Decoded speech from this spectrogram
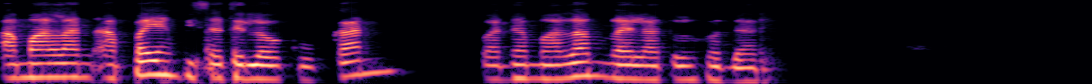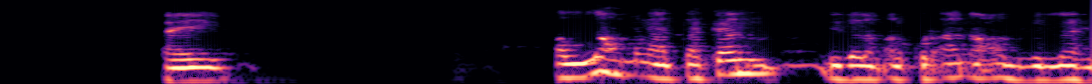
Amalan apa yang bisa dilakukan pada malam Lailatul Qadar? Baik. Allah mengatakan di dalam Al-Quran, A'udzubillahi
